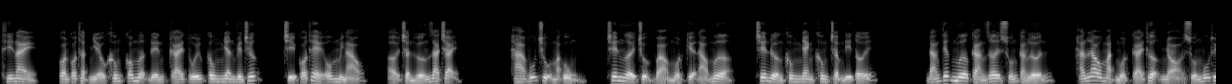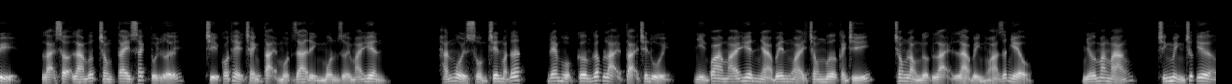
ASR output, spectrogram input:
Thì này, còn có thật nhiều không có mượn đến cái túi công nhân viên trước, chỉ có thể ôm mình áo, ở trần hướng ra chạy. Hà vũ trụ mặc ủng trên người chụp vào một kiện áo mưa, trên đường không nhanh không chậm đi tới. Đáng tiếc mưa càng rơi xuống càng lớn, hắn lau mặt một cái thượng nhỏ xuống vũ thủy, lại sợ làm ướt trong tay sách túi lưới, chỉ có thể tránh tại một gia đình môn dưới mái hiên. Hắn ngồi xổm trên mặt đất, đem hộp cơm gấp lại tại trên đùi nhìn qua mái hiên nhà bên ngoài trong mưa cảnh trí, trong lòng ngược lại là bình hòa rất nhiều. Nhớ mang máng, chính mình trước kia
